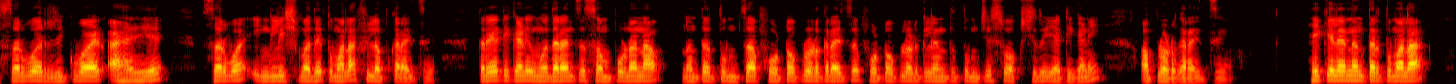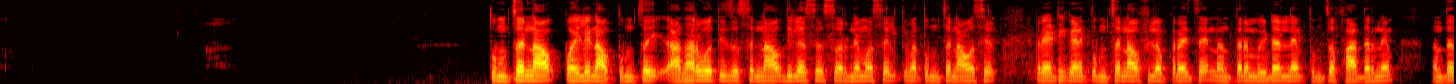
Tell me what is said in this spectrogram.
सर्व रिक्वायर्ड आहे हे सर्व इंग्लिशमध्ये तुम्हाला फिलअप करायचं आहे तर या ठिकाणी उमेदवारांचं संपूर्ण नाव नंतर तुमचा फोटो अपलोड करायचं फोटो अपलोड केल्यानंतर तुमची स्वाक्षरी या ठिकाणी अपलोड करायची. हे केल्यानंतर तुम्हाला तुमचं नाव पहिले नाव तुमचं आधारवरती जसं नाव दिलं असेल सरनेम असेल किंवा तुमचं नाव असेल तर या ठिकाणी तुमचं नाव फिलअप करायचं आहे नंतर मिडल नेम तुमचं फादर नेम नंतर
